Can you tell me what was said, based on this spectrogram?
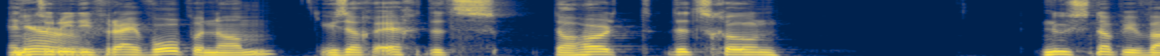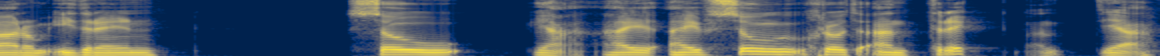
En Ja. toen hij die vrij worpen nam, je zag echt, dit is de hard, dit is gewoon, nu snap je waarom iedereen zo, ja, hij, hij heeft zo'n grote aantrek, aan- ja,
